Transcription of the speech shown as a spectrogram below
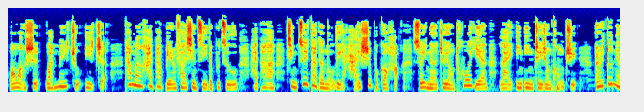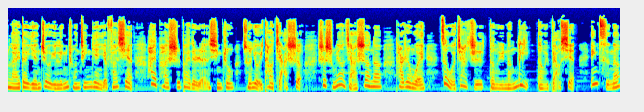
往往是完美主义者。他们害怕别人发现自己的不足，害怕尽最大的努力还是不够好，所以呢，就用拖延来应应这种恐惧。而多年来的研究与临床经验也发现，害怕失败的人心中存有一套假设，是什么样的假设呢？他认为自我价值等于能力。等于表现，因此呢，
